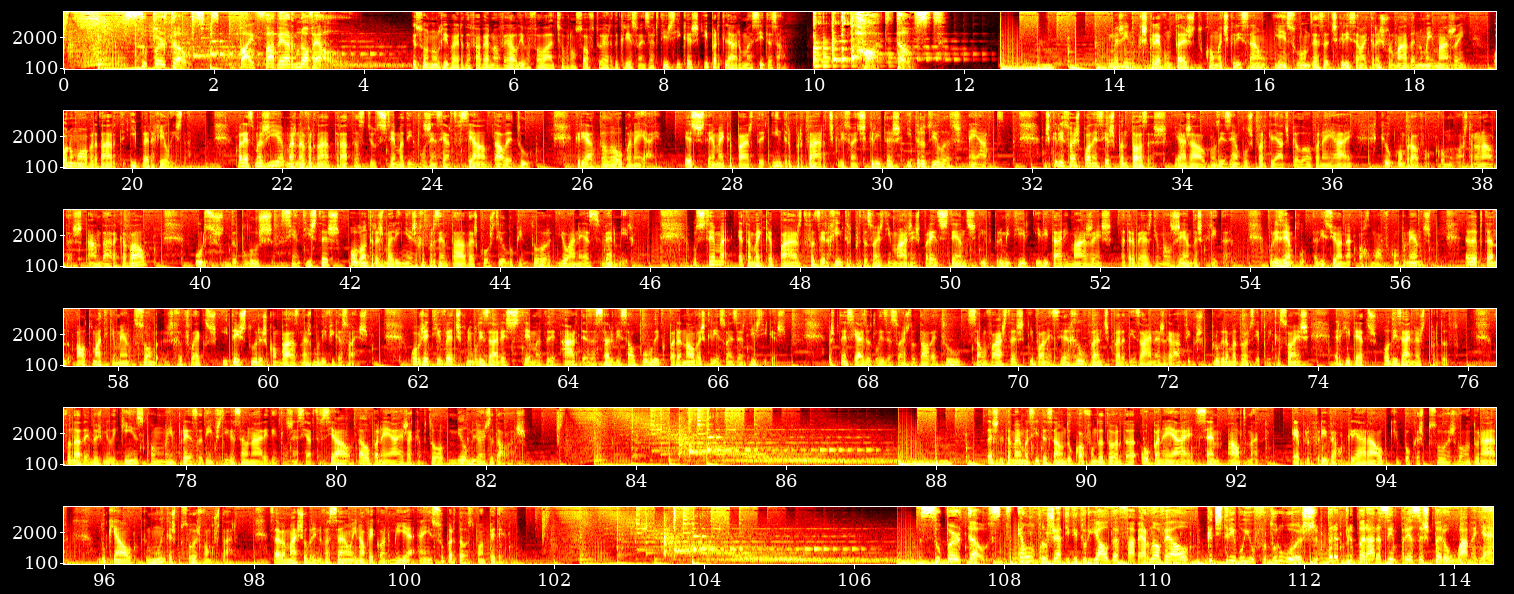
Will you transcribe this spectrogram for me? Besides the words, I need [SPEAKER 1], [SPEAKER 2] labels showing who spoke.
[SPEAKER 1] Super Toast by Faber Novel.
[SPEAKER 2] Eu sou o Nuno Ribeiro da Faber Novel e vou falar sobre um software de criações artísticas e partilhar uma citação.
[SPEAKER 1] Hot Toast.
[SPEAKER 2] Imagine que escreve um texto com uma descrição e em segundos essa descrição é transformada numa imagem ou numa obra de arte hiperrealista. Parece magia, mas na verdade trata-se de um sistema de inteligência artificial DALE-2, criado pela OpenAI. Este sistema é capaz de interpretar descrições escritas e traduzi-las em arte. As criações podem ser espantosas e há já alguns exemplos partilhados pela OpenAI que o comprovam, como astronautas a andar a cavalo, ursos de peluche cientistas ou lontras marinhas representadas com o estilo do pintor Johannes Vermeer. O sistema é também capaz de fazer reinterpretações de imagens pré-existentes e de permitir editar imagens através de uma legenda escrita. Por exemplo, adiciona ou remove componentes, adaptando automaticamente sombras, reflexos e texturas com base nas modificações. O objetivo é disponibilizar este sistema de Art as a Service ao público para novas criações artísticas. As potenciais utilizações do DALE 2 são vastas e podem ser relevantes para designers gráficos, programadores de aplicações, arquitetos ou designers de produto. Fundada em 2015 como uma empresa de investigação na área de inteligência artificial, a OpenAI já captou mil milhões de dólares. Deixo-lhe também uma citação do cofundador da OpenAI, Sam Altman. É preferível criar algo que poucas pessoas vão adorar do que algo que muitas pessoas vão gostar. Saiba mais sobre inovação e nova economia em supertoast.pt.
[SPEAKER 1] Super Toast é um projeto editorial da Faber Novel que distribui o futuro hoje para preparar as empresas para o amanhã.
